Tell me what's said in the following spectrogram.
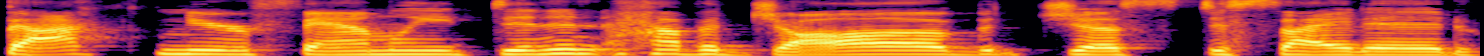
back near family, didn't have a job, just decided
